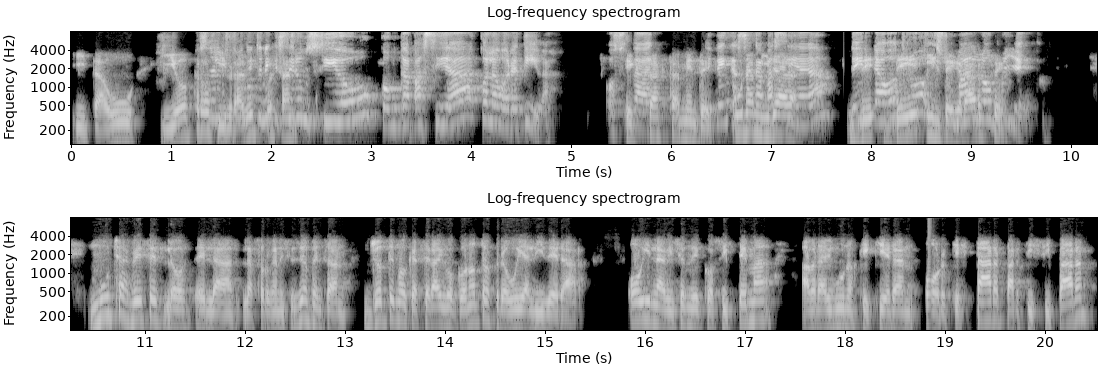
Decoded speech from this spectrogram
Itaú y otros. O sea, y Bradesco tiene que ser un CEO con capacidad colaborativa. O sea, Exactamente. Que tenga una esa capacidad de, ir a otro de y integrarse. Muchas veces los, eh, las, las organizaciones pensaban, yo tengo que hacer algo con otros, pero voy a liderar. Hoy en la visión de ecosistema habrá algunos que quieran orquestar, participar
